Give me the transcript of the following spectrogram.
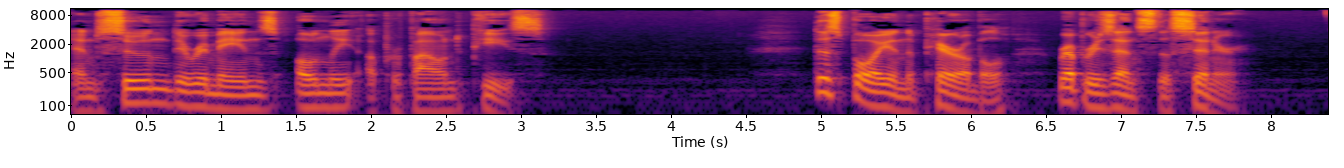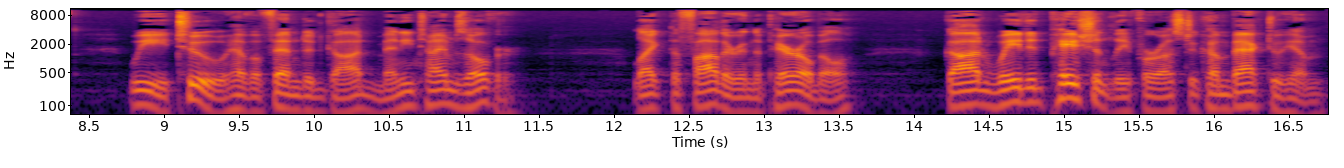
and soon there remains only a profound peace. This boy in the parable represents the sinner. We, too, have offended God many times over. Like the father in the parable, God waited patiently for us to come back to him.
